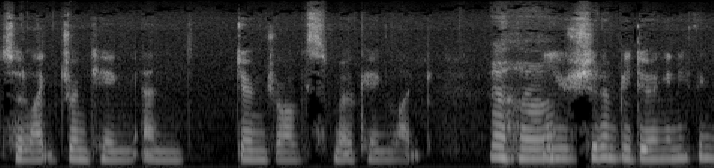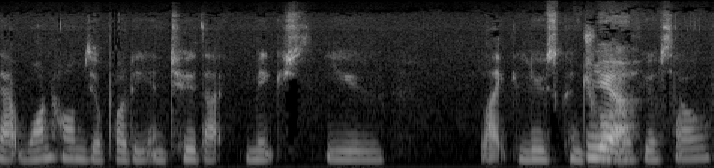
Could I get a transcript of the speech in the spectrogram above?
So, like drinking and doing drugs, smoking, like Uh-huh. you shouldn't be doing anything that one harms your body and two that makes you like lose control Yeah. of yourself.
